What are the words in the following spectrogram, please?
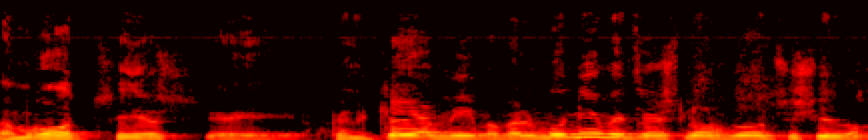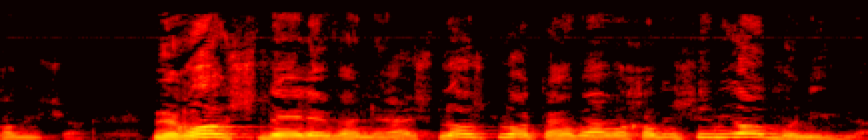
למרות שיש אה, חלקי ימים, אבל מונים את זה 365. ורוב שני לבנה, 350 יום מונים לה.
